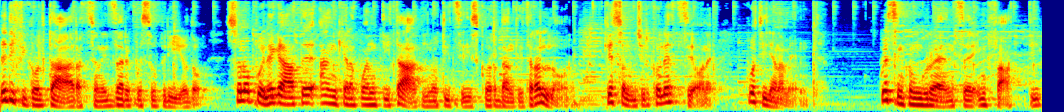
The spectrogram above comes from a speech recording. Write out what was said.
Le difficoltà a razionalizzare questo periodo sono poi legate anche alla quantità di notizie discordanti tra loro che sono in circolazione quotidianamente. Queste incongruenze, infatti,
